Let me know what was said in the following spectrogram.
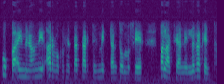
kukaan ihminen on niin arvokas, että tarvitsisi mitään tuommoisia palatsia niille rakentaa.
